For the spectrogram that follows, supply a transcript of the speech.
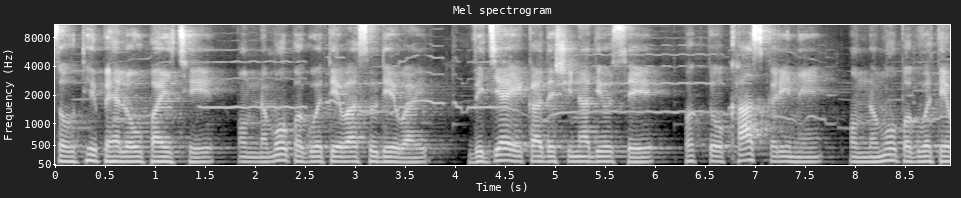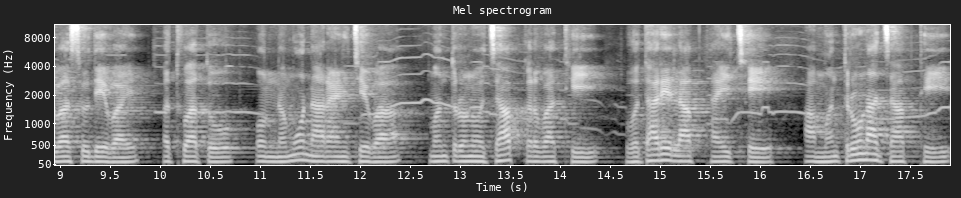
સૌથી પહેલો ઉપાય છે, ઓમ નમો ભગવતે વાસુદેવાય. વિજયા એકાદશીના દિવસે ભક્તો ખાસ કરીને ઓમ નમો ભગવતે વાસુદેવાય અથવા તો ઓમ નમો નારાયણ જેવા મંત્રોનો જાપ કરવાથી વધારે લાભ થાય છે. આ મંત્રોના જાપથી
